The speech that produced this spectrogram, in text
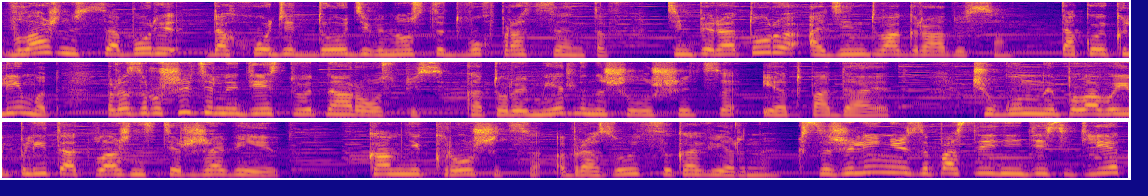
Влажность в соборе доходит до 92%, температура 1-2 градуса. Такой климат разрушительно действует на роспись, которая медленно шелушится и отпадает. Чугунные половые плиты от влажности ржавеют, Камни крошатся, образуются каверны. К сожалению, за последние 10 лет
